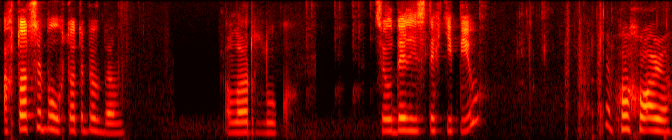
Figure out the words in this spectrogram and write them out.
А хто це був? Хто тебе вбив? Лорд Лук. Це один із тих типів? Хохолю.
